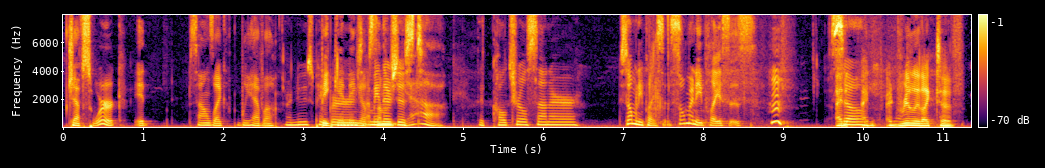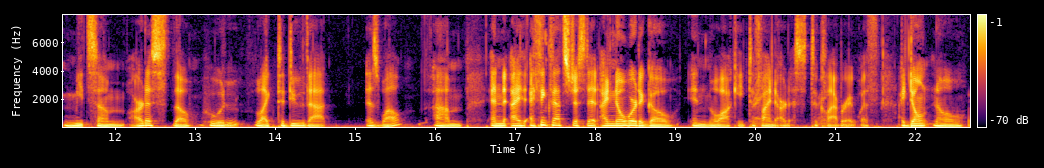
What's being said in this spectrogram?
Jeff's work? It sounds like we have a our newspapers. Beginning of I mean, some, there's just yeah. the cultural center, so many places, so many places. Hmm. So I'd, I'd, I'd, really like to meet some artists though who would mm-hmm. like to do that as well. Um, and I, I, think that's just it. I know where to go in Milwaukee to right. find artists to right. collaborate with. I don't know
